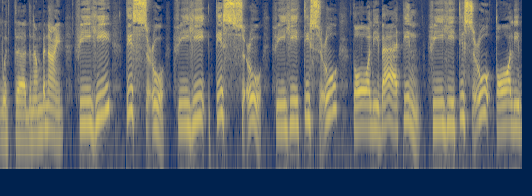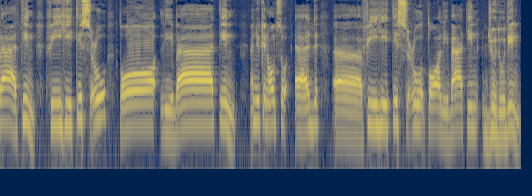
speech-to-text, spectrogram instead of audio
with the, the number nine. فيه تسع فيه تسع فيه تسع طالبات فيه تسع طالبات فيه تسع طالبات and you can also add uh, فيه تسع طالبات جدد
